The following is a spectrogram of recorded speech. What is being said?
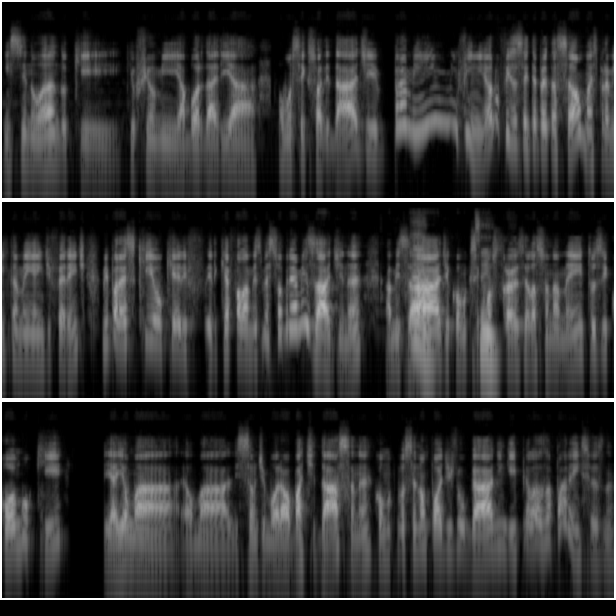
insinuando que, que o filme abordaria a homossexualidade. Para mim, enfim, eu não fiz essa interpretação, mas para mim também é indiferente. Me parece que o que ele, ele quer falar mesmo é sobre amizade, né? Amizade, como que se sim. constrói os relacionamentos e como que e aí é uma, é uma lição de moral batidaça, né? Como que você não pode julgar ninguém pelas aparências, né?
